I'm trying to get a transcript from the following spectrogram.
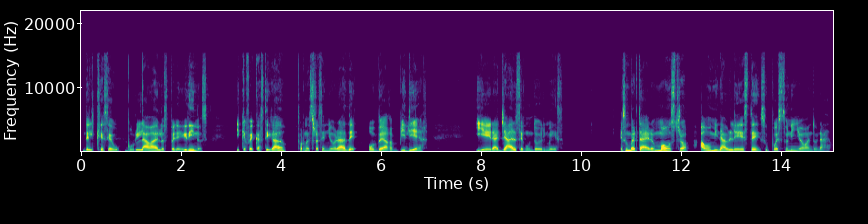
del que se burlaba de los peregrinos y que fue castigado por Nuestra Señora de Aubervilliers, y era ya el segundo del mes. Es un verdadero monstruo abominable este supuesto niño abandonado,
